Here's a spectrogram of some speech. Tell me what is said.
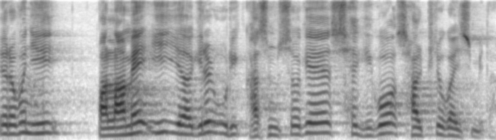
여러분 이 발람의 이 이야기를 우리 가슴 속에 새기고 살 필요가 있습니다.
